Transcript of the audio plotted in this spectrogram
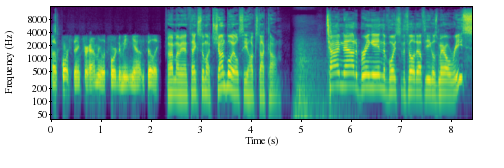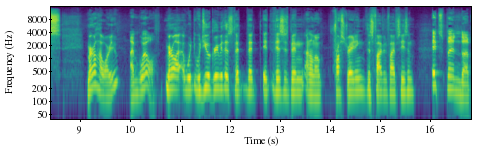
Of course. Thanks for having me. Look forward to meeting you out in Philly. All right, my man. Thanks so much. John Boyle, Seahawks.com. Time now to bring in the voice of the Philadelphia Eagles, Merrill Reese. Merrill, how are you? I'm well. Merrill, would, would you agree with this that that it, this has been I don't know frustrating this five and five season? It's been uh,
